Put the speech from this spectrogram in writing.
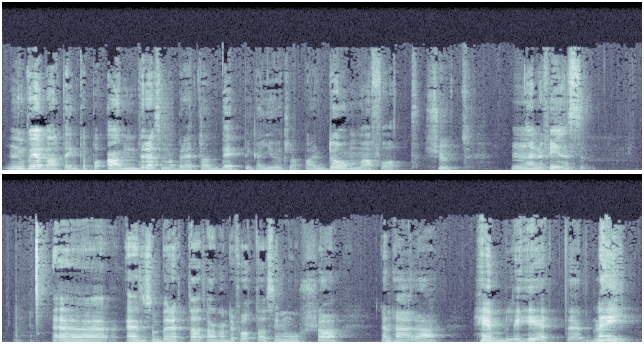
Nu börjar jag bara tänka på andra som har berättat om deppiga julklappar de har fått. Shoot. Mm, det finns eh, en som berättade att han hade fått av sin morsa den här eh, hemligheten. Nej!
